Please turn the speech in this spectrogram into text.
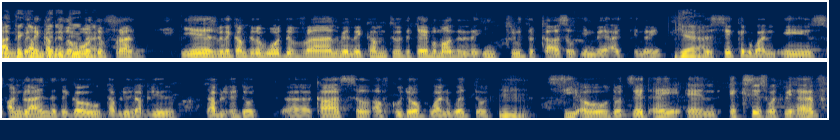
I think I'm gonna to the do that. Yes, when they come to the waterfront, when they come to the Table Mountain, they include the castle in their itinerary. Yeah. The second one is online that they go www.castleofgoodhope, one word, dot Mm. co.za and access what we have.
